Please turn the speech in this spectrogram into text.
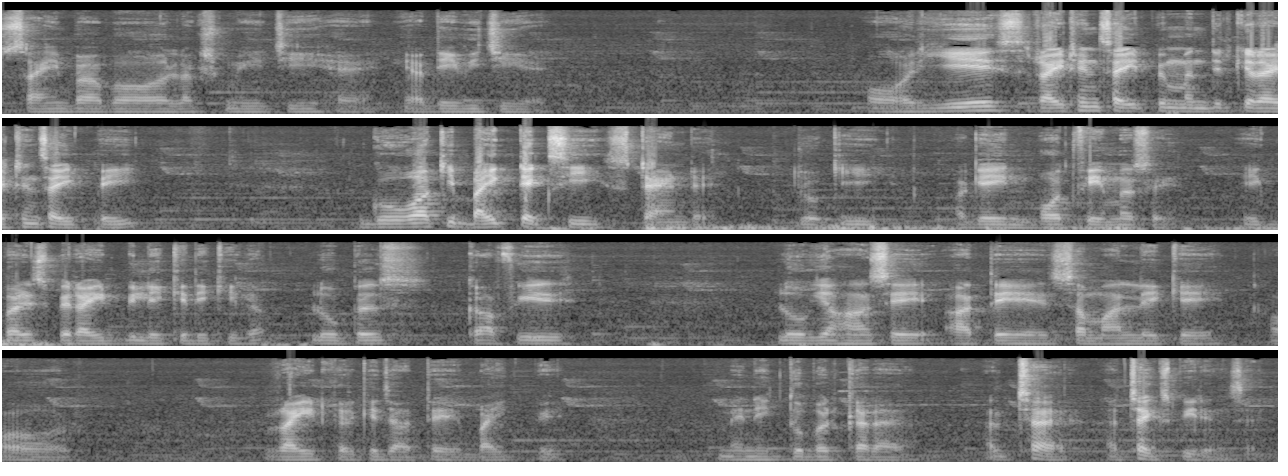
साईं बाबा और लक्ष्मी जी है, या देवी जी है। और ये राइट हैंड साइड पे, मंदिर के राइट हैंड साइड पे ही गोवा की बाइक टैक्सी स्टैंड है, जो कि अगेन बहुत फ़ेमस है। एक बार इस पर राइड भी लेके देखिएगा। लोकल्स काफ़ी लोग यहाँ से आते हैं सामान लेके और राइड करके जाते हैं बाइक पे। मैंने एक दो बार करा है। अच्छा है अच्छा एक्सपीरियंस है।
